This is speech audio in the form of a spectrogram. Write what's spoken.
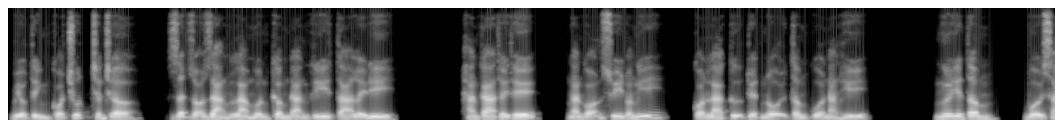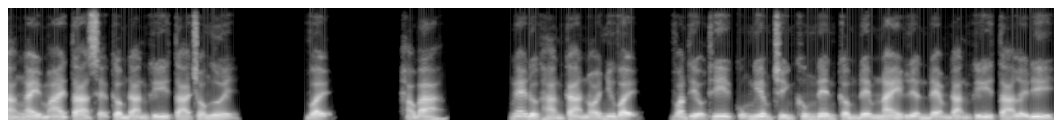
biểu tình có chút chần chờ, rất rõ ràng là muốn cầm đàn guitar lấy đi. Hàn ca thấy thế, ngắn gọn suy đoán nghĩ, còn là cự tuyệt nội tâm của nàng hí. Ngươi yên tâm, buổi sáng ngày mai ta sẽ cầm đàn guitar cho ngươi. Vậy hào ba. Nghe được hàn ca nói như vậy, văn tiểu thi cũng nghiêm chỉnh không nên cầm đêm nay liền đem đàn guitar lấy đi.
